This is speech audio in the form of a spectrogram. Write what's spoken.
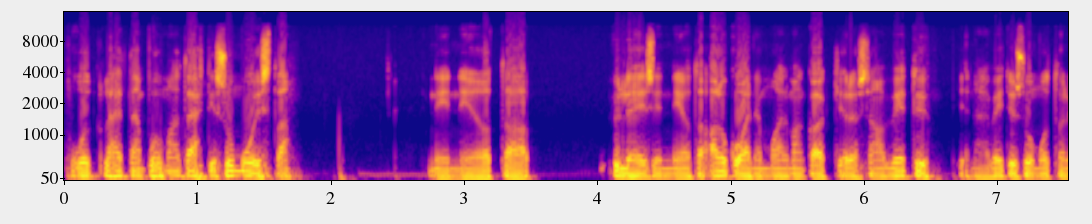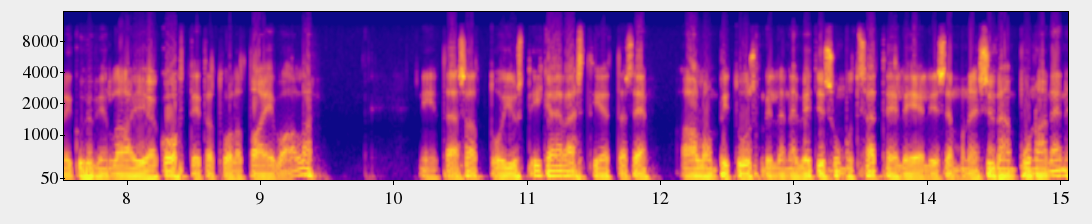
puhut, lähdetään puhumaan tähtisumuista, niin, niin jota, yleisin niin jota alkuaine maailmankaikkeudessa on vety, ja nämä vetysumut on niin hyvin laajoja kohteita tuolla taivaalla. Niin tämä sattuu just ikävästi, että se aallonpituus, millä ne vetysumut säteilee, eli semmoinen syvän punainen,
